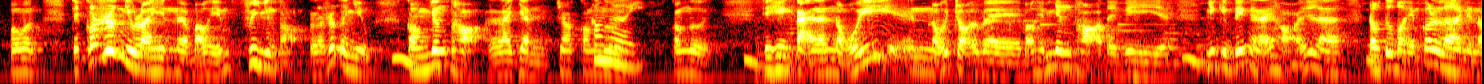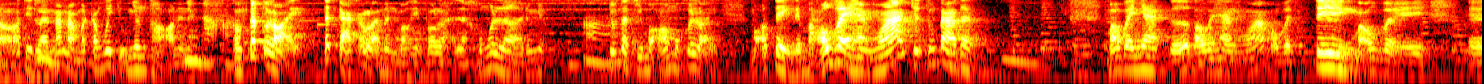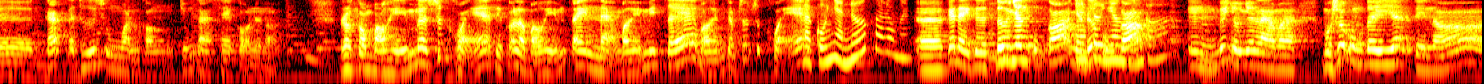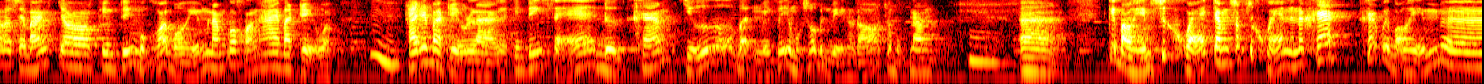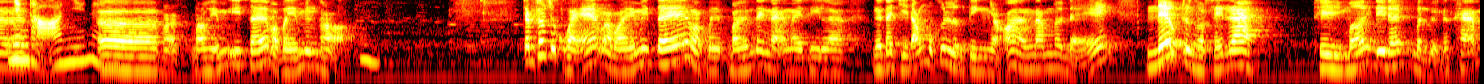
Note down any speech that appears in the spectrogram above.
Vân vân. Thì có rất nhiều loại hình à, bảo hiểm phi nhân thọ là rất là nhiều. Ừ. còn nhân thọ là dành cho con, con người. người. Con người ừ. thì hiện tại là nổi nổi trội về bảo hiểm nhân thọ tại vì ừ. như kim tuyến hồi nãy hỏi là đầu tư bảo hiểm có lời này nọ thì là ừ. nó nằm ở trong cái chủ nhân thọ này, nhân thọ. còn tất loại tất cả các loại mình bảo hiểm còn lại là không có lời đâu nha à. chúng ta chỉ bỏ một cái loại bỏ tiền để bảo vệ hàng hóa cho chúng ta thôi ừ. bảo vệ nhà cửa bảo vệ hàng hóa bảo vệ tiền bảo vệ uh, các cái thứ xung quanh con chúng ta xe cộ này nọ rồi còn bảo hiểm sức khỏe thì có là bảo hiểm tai nạn bảo hiểm y tế bảo hiểm chăm sóc sức khỏe. Là của nhà nước đó đúng không anh? À, cái này tư nhân cũng có nhà, nhà nước cũng có, cũng có. Ừ, ví dụ như là mà một số công ty á, thì nó sẽ bán cho kim tuyến một gói bảo hiểm năm có khoảng hai ba triệu à. Ừ. hai đến ba triệu là kim tuyến sẽ được khám chữa bệnh miễn phí ở một số bệnh viện nào đó trong một năm. Ừ. à cái bảo hiểm sức khỏe chăm sóc sức khỏe này nó khác khác với bảo hiểm uh, nhân thọ như thế nào uh, bảo hiểm y tế và bảo hiểm nhân thọ ừ. chăm sóc sức khỏe và bảo hiểm y tế hoặc bảo hiểm tai nạn này thì là người ta chỉ đóng một cái lượng tiền nhỏ hàng năm thôi để nếu trường hợp xảy ra thì mới đi đến bệnh viện nó khám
